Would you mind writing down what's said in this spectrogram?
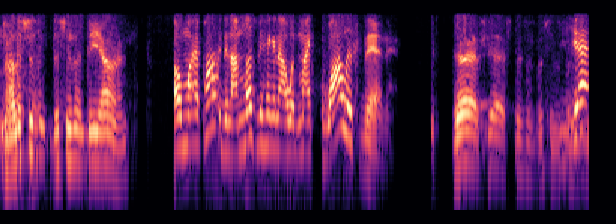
no, this isn't this isn't Deon. Oh my apologies. Then I must be hanging out with Mike Wallace then. Yes, yes. This is this is, this yes.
